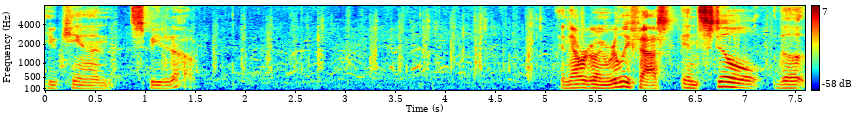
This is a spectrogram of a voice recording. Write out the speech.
you can speed it up. And now we're going really fast, and still the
